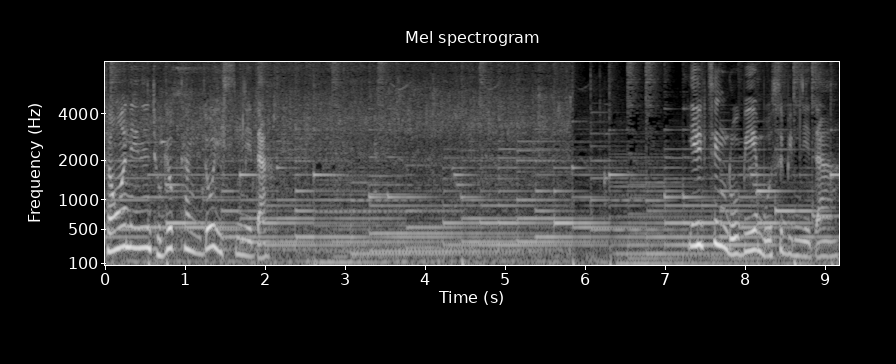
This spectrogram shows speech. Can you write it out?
정원에는 조격탕도 있습니다. (1층) 로비의 모습입니다.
